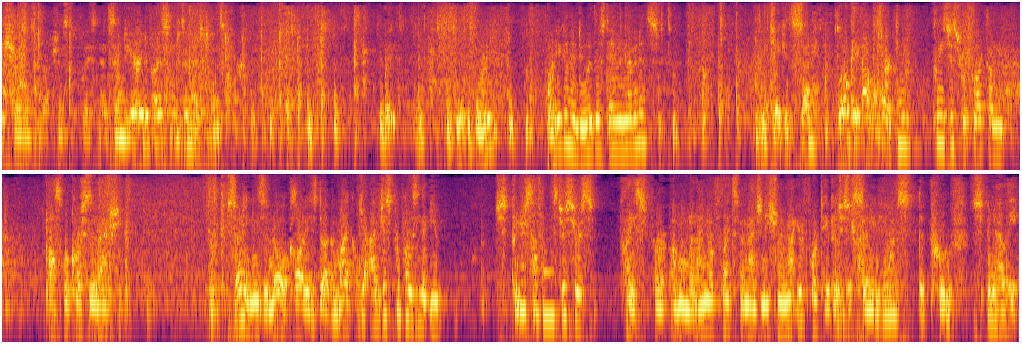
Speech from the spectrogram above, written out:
issuing instructions to place an incendiary device on the demented one's car. Wait, what are you, what are you going to do with this damning evidence? We take it to Sonny. Okay, I'm sorry, can you please just reflect on possible courses of action? Sonny needs to know what Claudia's done to Michael. Yeah, I'm just proposing that you just put yourself in Mr. Sir's place for a moment. I know flights of imagination are not your forte, but Because just. Sonny wants the proof, Spinelli.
